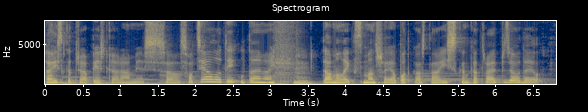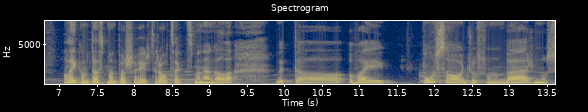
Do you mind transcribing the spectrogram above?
aizkadrā pieskārāmies uh, sociālo tīklu tēmai. Mm -hmm. Tā, man liekas, man šajā podkāstā izskan katrā epizodē. Laikam tas man pašai ir traucēklis manā galvā. Bet uh, vai pusauģus un bērnus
